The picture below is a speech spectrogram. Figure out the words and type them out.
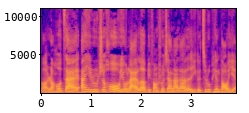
啊。然后在安逸如之后，又来了，比方说加拿大的一个纪录片导演，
